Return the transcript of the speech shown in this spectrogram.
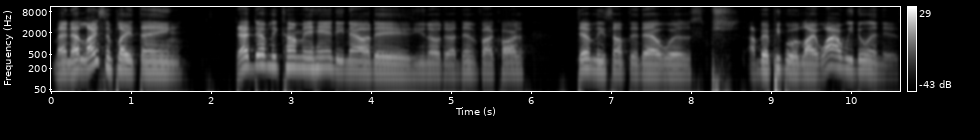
man, that license plate thing, that definitely come in handy nowadays. You know, to identify cars. Definitely something that was. psh, I bet people were like, "Why are we doing this?"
